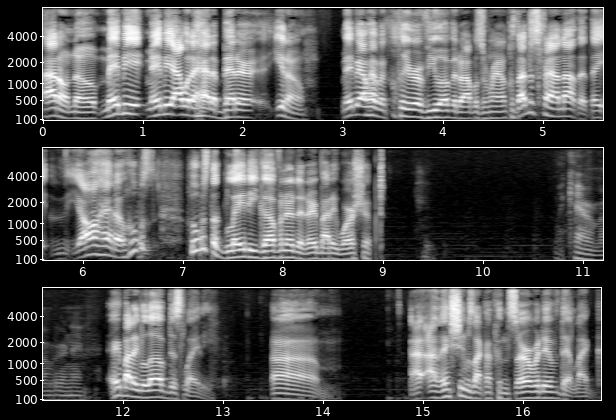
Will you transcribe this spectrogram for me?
I don't know. Maybe maybe I would have had a better, you know, maybe I'll have a clearer view of it if I was around because I just found out that they y'all had a who was who was the lady governor that everybody worshipped. I can't remember her name. Everybody loved this lady. Um, I, I think she was like a conservative that like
